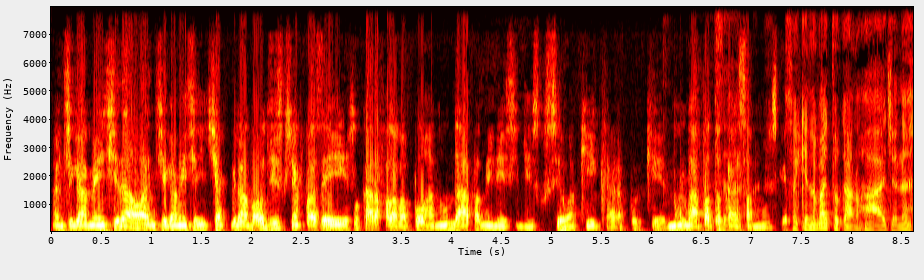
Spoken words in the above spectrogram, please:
Antigamente não. Antigamente a gente tinha que gravar o disco, tinha que fazer isso. O cara falava, porra, não dá pra vender esse disco seu aqui, cara, porque não dá pra tocar essa música. Isso aqui não vai tocar no rádio, né?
